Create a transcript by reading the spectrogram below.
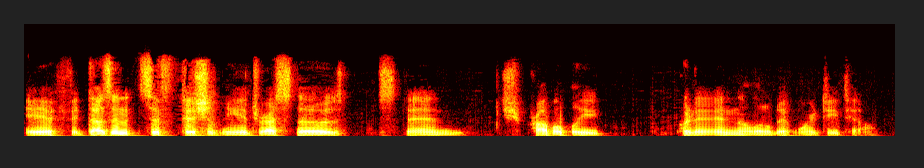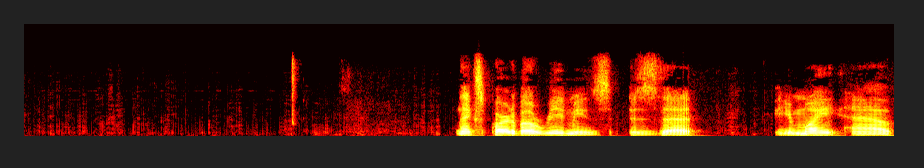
If it doesn't sufficiently address those, then you should probably put in a little bit more detail. Next part about READMEs is that you might have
